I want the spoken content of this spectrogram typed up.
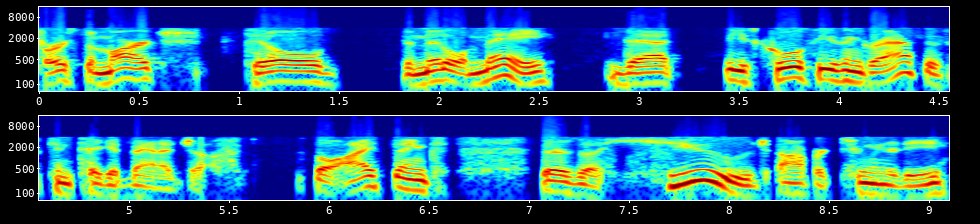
1st of March till the middle of May that these cool season grasses can take advantage of. So I think there's a huge opportunity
